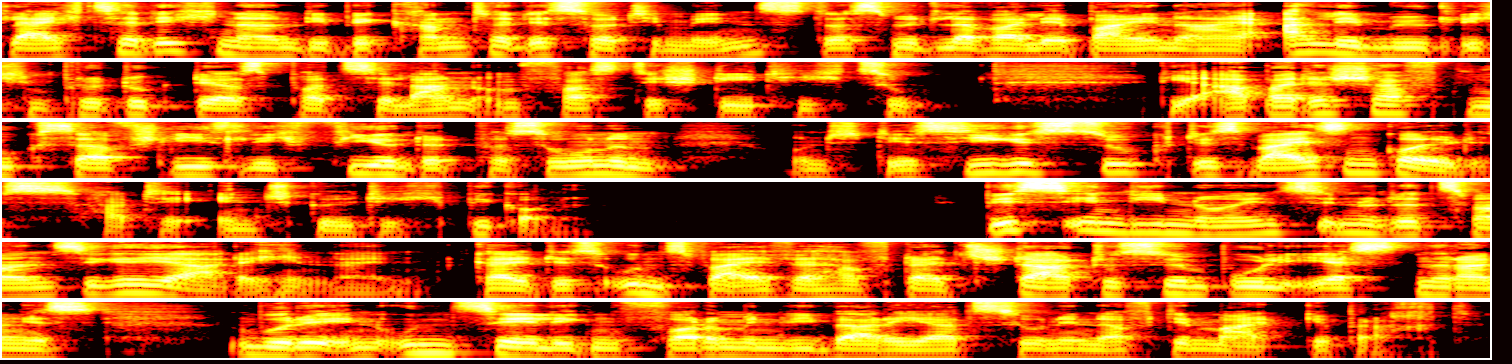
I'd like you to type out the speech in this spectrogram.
Gleichzeitig nahm die Bekanntheit des Sortiments, das mittlerweile beinahe alle möglichen Produkte aus Porzellan umfasste, stetig zu. Die Arbeiterschaft wuchs auf schließlich 400 Personen und der Siegeszug des Weißen Goldes hatte endgültig begonnen bis in die 1920er Jahre hinein galt es unzweifelhaft als Statussymbol ersten Ranges und wurde in unzähligen Formen wie Variationen auf den Markt gebracht.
